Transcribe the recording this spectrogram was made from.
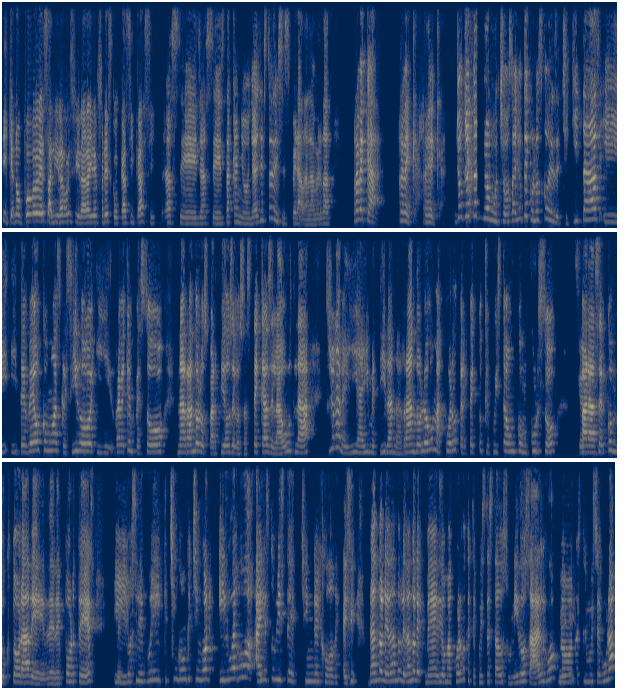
Y que no puedes salir a respirar aire fresco, casi, casi. Ya sé, ya sé, está cañón, ya, ya estoy desesperada, la verdad. Rebeca, Rebeca, Rebeca, yo, yo te admiro mucho, o sea, yo te conozco desde chiquitas y, te veo cómo has crecido y Rebeca empezó narrando los partidos de los aztecas de la UTLA, entonces yo la veía ahí metida narrando, luego me acuerdo perfecto que fuiste a un concurso para ser conductora de, deportes y yo así de, güey, qué chingón, qué chingón. Y luego ahí estuviste, chinga y jode, ahí dándole, dándole, dándole, medio, me acuerdo que te fuiste a Estados Unidos a algo, no, no estoy muy segura,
